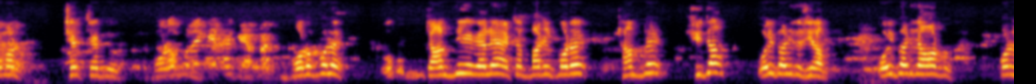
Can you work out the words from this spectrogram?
আমার ছেড়ে ছেড়ে দিও বড় ও ডান দিকে গেলে একটা বাড়ি পরে সামনে সিধা ওই বাড়িতে ছিলাম। ওই বাড়ি যাওয়ার পরে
